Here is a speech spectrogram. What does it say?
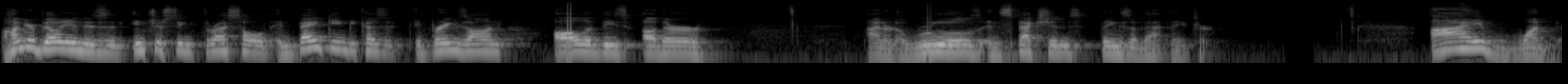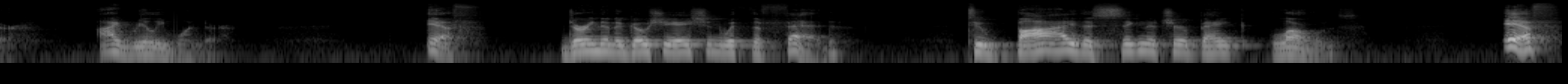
100 billion is an interesting threshold in banking because it, it brings on all of these other I don't know, rules, inspections, things of that nature. I wonder, I really wonder, if during the negotiation with the Fed to buy the signature bank loans, if,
